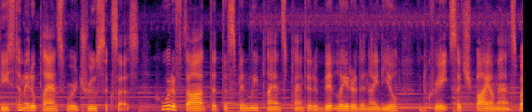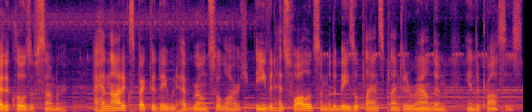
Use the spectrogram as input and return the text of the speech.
These tomato plants were a true success. Who would have thought that the spindly plants planted a bit later than ideal would create such biomass by the close of summer? I had not expected they would have grown so large. They even had swallowed some of the basil plants planted around them in the process.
